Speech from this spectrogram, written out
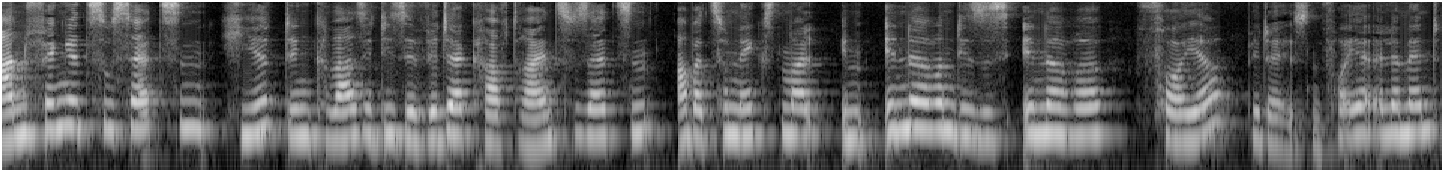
Anfänge zu setzen, hier den quasi diese Widderkraft reinzusetzen, aber zunächst mal im Inneren dieses innere Feuer, Widder ist ein Feuerelement,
